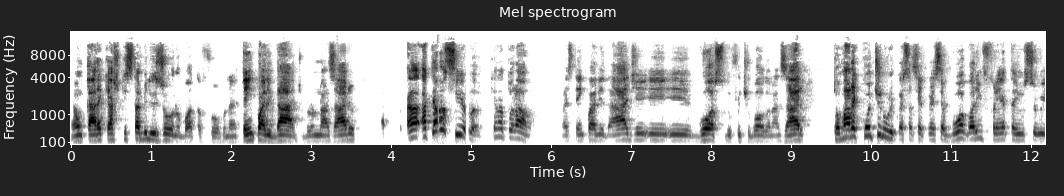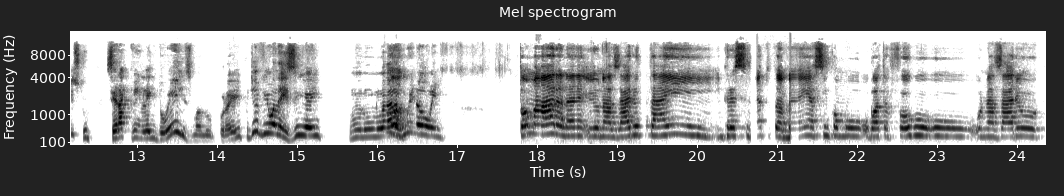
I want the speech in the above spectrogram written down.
é um cara que acho que estabilizou no Botafogo, né? Tem qualidade, Bruno Nazário até oscila, que é natural, mas tem qualidade e, e gosto do futebol do Nazário. Tomara que continue com essa sequência boa, agora enfrenta aí o seu ex-clube. Será que vem lei do ex, mano, por aí? Podia vir uma leizinha, hein? Não, não, não era ruim, não, hein? Tomara, né? E o Nazário está em, em, crescimento também, assim como o Botafogo. O, o Nazário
